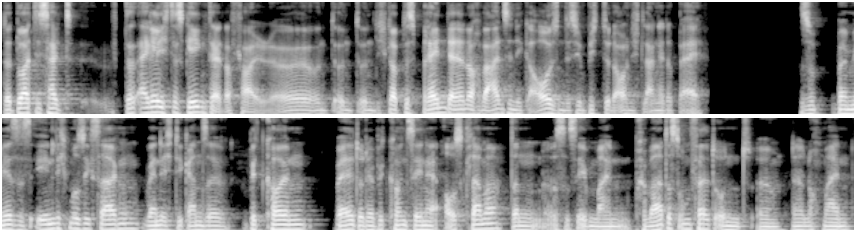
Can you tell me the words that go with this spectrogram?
Da dort ist halt das, eigentlich das Gegenteil der Fall. Äh, und, und, und ich glaube, das brennt einen auch wahnsinnig aus und deswegen bist du da auch nicht lange dabei. Also bei mir ist es ähnlich, muss ich sagen. Wenn ich die ganze Bitcoin-Welt oder Bitcoin-Szene ausklammer, dann ist es eben mein privates Umfeld und äh, noch mein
